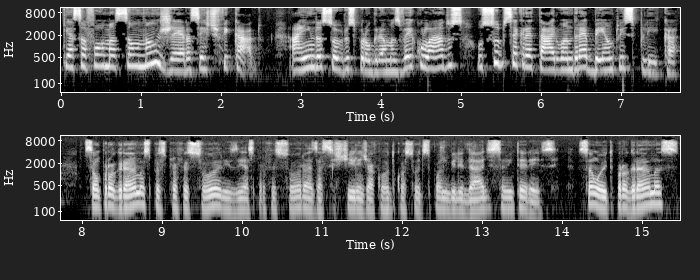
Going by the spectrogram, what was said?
que essa formação não gera certificado. Ainda sobre os programas veiculados, o subsecretário André Bento explica. São programas para os professores e as professoras assistirem de acordo com a sua disponibilidade e seu interesse. São oito programas,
